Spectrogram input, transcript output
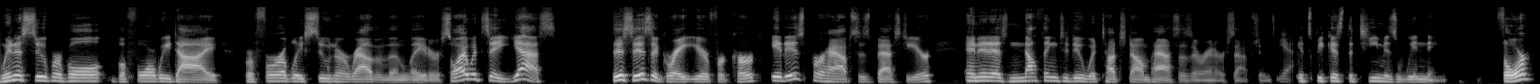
win a Super Bowl before we die, preferably sooner rather than later. So I would say, yes, this is a great year for Kirk. It is perhaps his best year, and it has nothing to do with touchdown passes or interceptions. Yeah. It's because the team is winning. Thor?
